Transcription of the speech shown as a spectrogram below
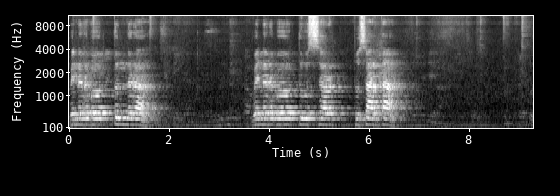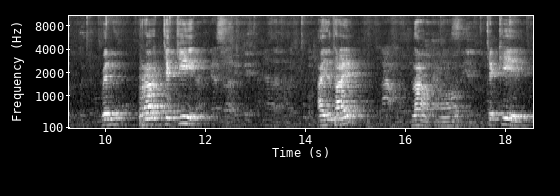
Venerable Tundra. Venerable Tusar Tusarta. When Prajaki. Are you Thai? Lao. Oh. Jackie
